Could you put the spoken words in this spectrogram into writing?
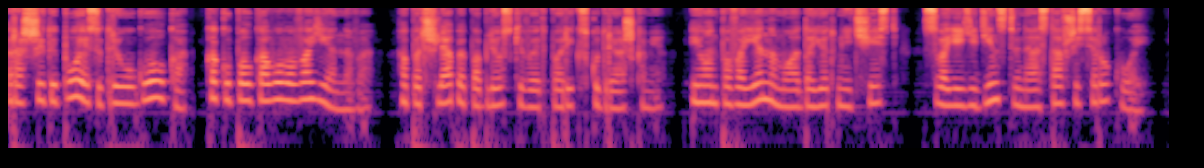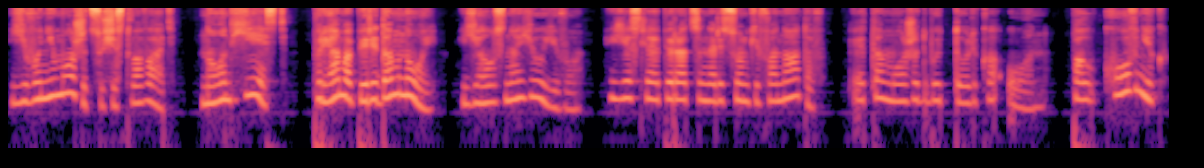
расшитый пояс и треуголка, как у полкового военного, а под шляпой поблескивает парик с кудряшками. И он по-военному отдает мне честь своей единственной оставшейся рукой. Его не может существовать, но он есть, прямо передо мной. Я узнаю его. Если опираться на рисунки фанатов, это может быть только он. «Полковник?»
